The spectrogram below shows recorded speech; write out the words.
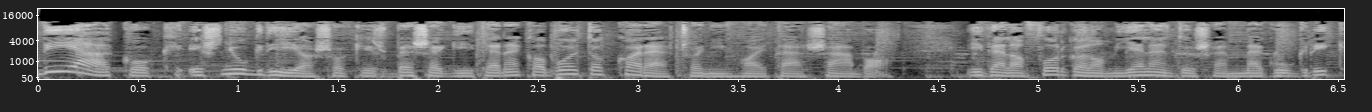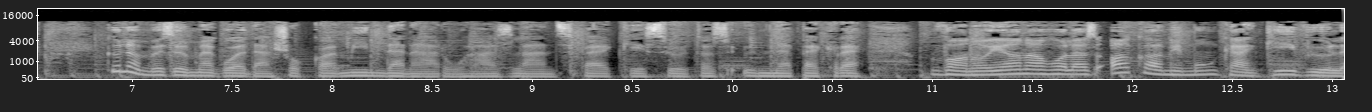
Diákok és nyugdíjasok is besegítenek a boltok karácsonyi hajtásába. Mivel a forgalom jelentősen megugrik, különböző megoldásokkal minden áruházlánc felkészült az ünnepekre. Van olyan, ahol az alkalmi munkán kívül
